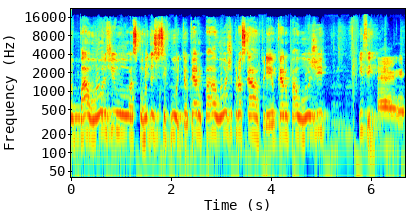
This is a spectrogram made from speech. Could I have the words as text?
upar hoje as corridas de circuito, eu quero upar hoje cross country, eu quero upar hoje. Enfim. É,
